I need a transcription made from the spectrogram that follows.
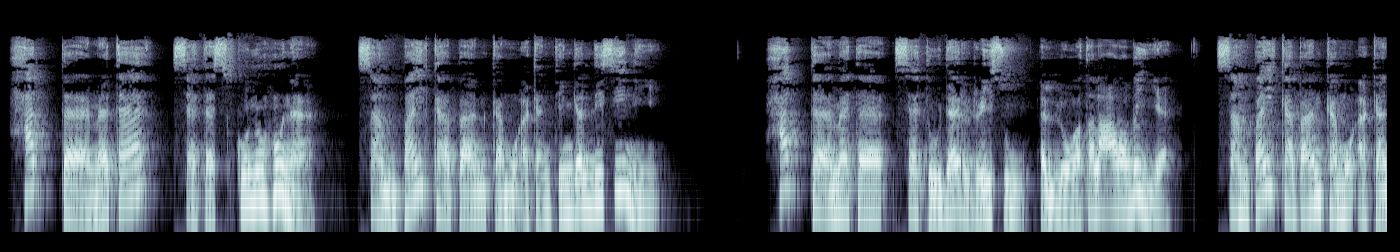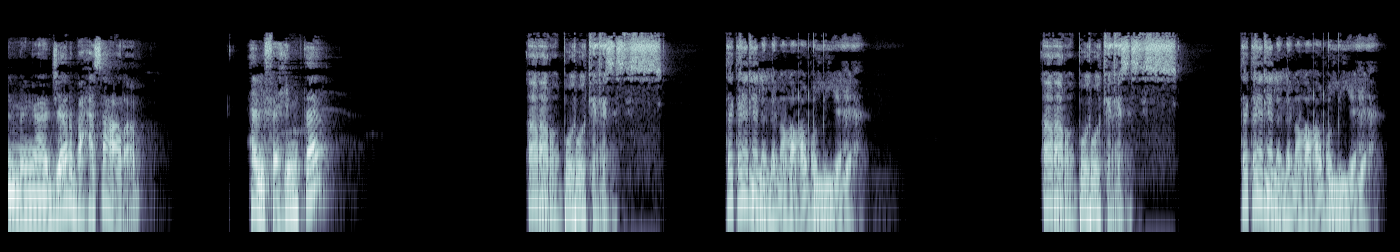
حتى متى ستسكن هنا؟ kapan kamu akan tinggal di sini حتى متى ستدرس اللغة العربية؟ sampai kapan kamu akan mengajar bahasa Arab هل فهمت؟ أرى بودكاست. تكلم العربية. أرى بودكاست تكلم العربية.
